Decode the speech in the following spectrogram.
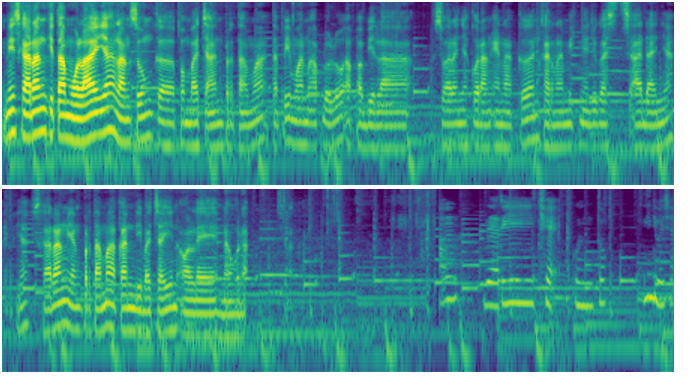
Ini sekarang kita mulai ya langsung ke pembacaan pertama. Tapi mohon maaf dulu apabila suaranya kurang enakan karena micnya juga seadanya ya. Sekarang yang pertama akan dibacain oleh Naura. Dari C untuk ini dibaca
